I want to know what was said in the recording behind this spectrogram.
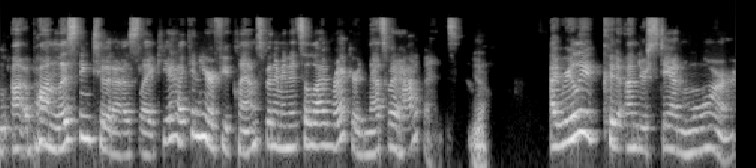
uh, upon listening to it, I was like, yeah, I can hear a few clamps, but I mean, it's a live record, and that's what happens. Yeah. I really could understand more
